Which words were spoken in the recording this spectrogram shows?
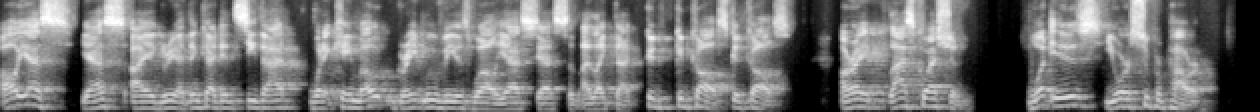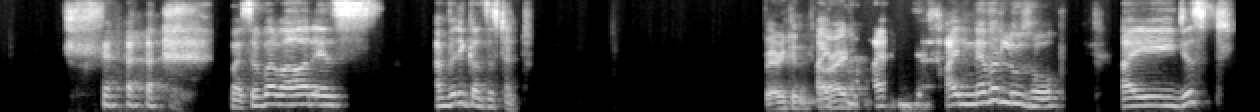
Oh yes, yes, I agree. I think I did see that when it came out. Great movie as well. Yes, yes, I like that. Good, good calls. Good calls. All right, last question. What is your superpower? My superpower is I'm very consistent. Very good. All I, right. I, I never lose hope. I just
